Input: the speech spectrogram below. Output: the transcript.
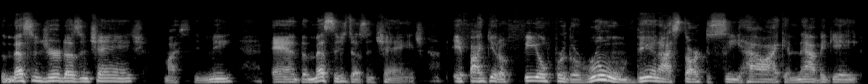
The messenger doesn't change my me and the message doesn't change. If i get a feel for the room then i start to see how i can navigate.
